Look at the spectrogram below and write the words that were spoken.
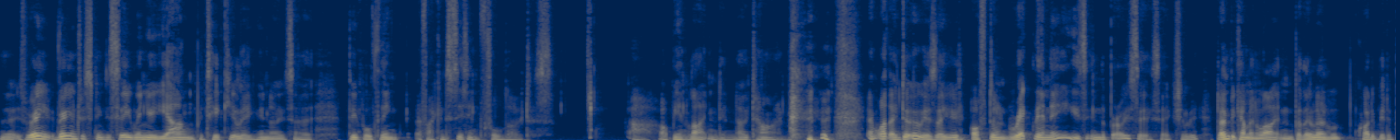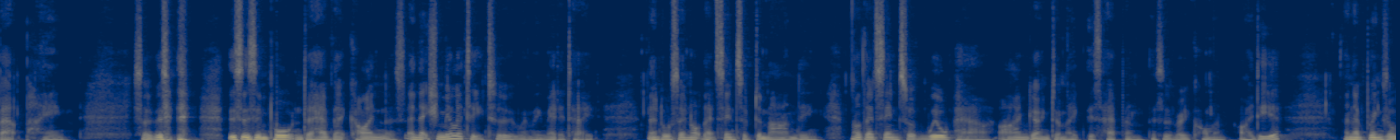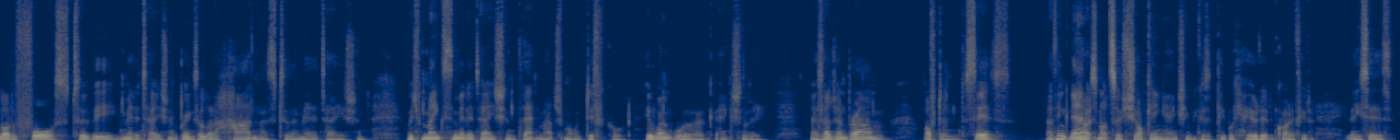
It's very, very interesting to see when you're young, particularly, you know, so people think if I can sit in full lotus, oh, I'll be enlightened in no time. and what they do is they often wreck their knees in the process, actually. Don't become enlightened, but they learn quite a bit about pain. So this, this is important to have that kindness and that humility too when we meditate. And also not that sense of demanding, not that sense of willpower. I'm going to make this happen. This is a very common idea. And that brings a lot of force to the meditation. It brings a lot of hardness to the meditation, which makes the meditation that much more difficult. It won't work, actually. As Ajahn Brahm often says, I think now it's not so shocking, actually, because people heard it quite a few times. He says,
